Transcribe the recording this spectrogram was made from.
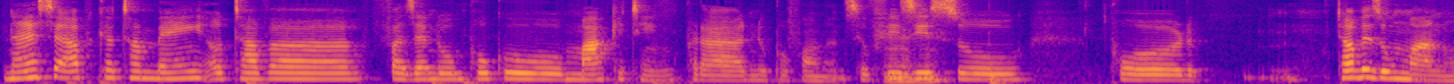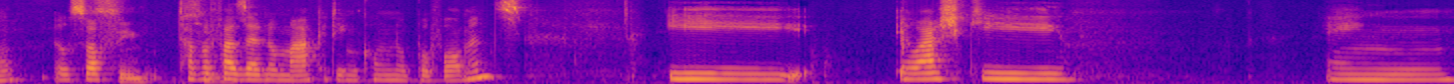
nessa época também eu estava fazendo um pouco marketing para New Performance. Eu fiz isso por talvez um ano. Eu só estava fazendo marketing com New Performance. E eu acho que em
